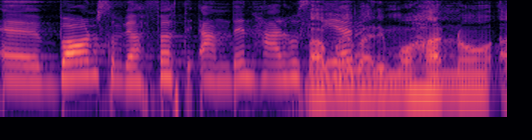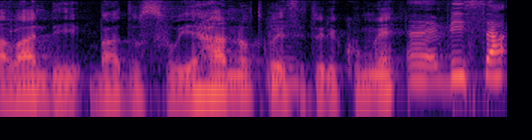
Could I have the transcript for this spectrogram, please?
eh, barn som vi har fött i anden här hos bamwe er. barimo hano abandi badusuye hano twese turi kumwe Eh, vissa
